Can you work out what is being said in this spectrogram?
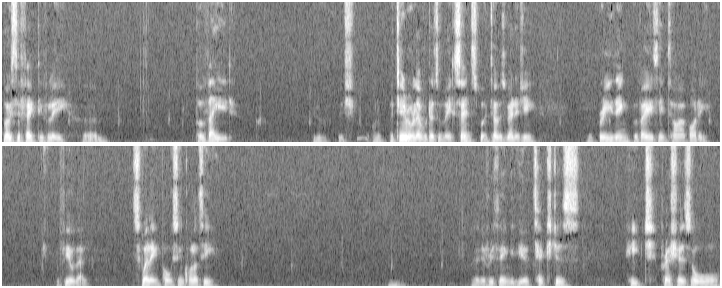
most effectively um, pervade, you know, which on a material level doesn't make sense, but in terms of energy, the breathing pervades the entire body. You feel that swelling, pulsing quality. And everything, your textures, heat, pressures, all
